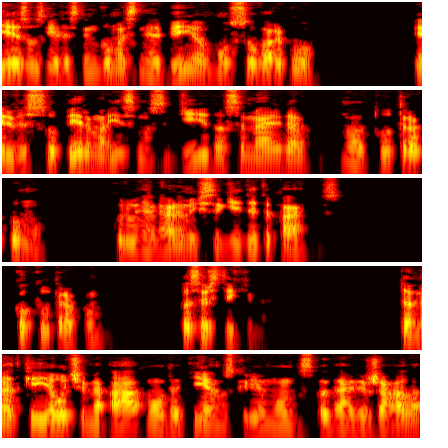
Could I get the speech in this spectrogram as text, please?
Jėzus gailestingumas nebijo mūsų vargų ir visų pirma jis mus gydo su meile nuo tų trapumų, kurių negalime išsigydyti patys. Kokių trapumų? Pasvarstykime. Tuomet, kai jaučiame apmaudą tiems, kurie mums padarė žalą,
